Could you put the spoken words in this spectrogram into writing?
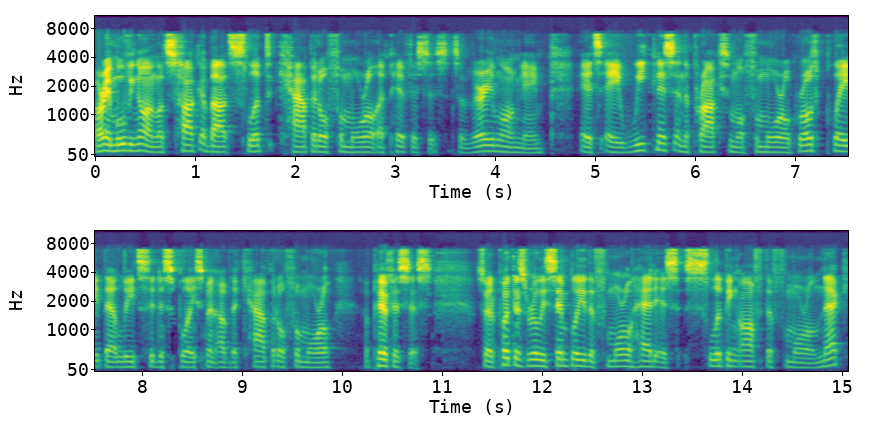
All right, moving on. Let's talk about slipped capital femoral epiphysis. It's a very long name. It's a weakness in the proximal femoral growth plate that leads to displacement of the capital femoral epiphysis. So to put this really simply, the femoral head is slipping off the femoral neck.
